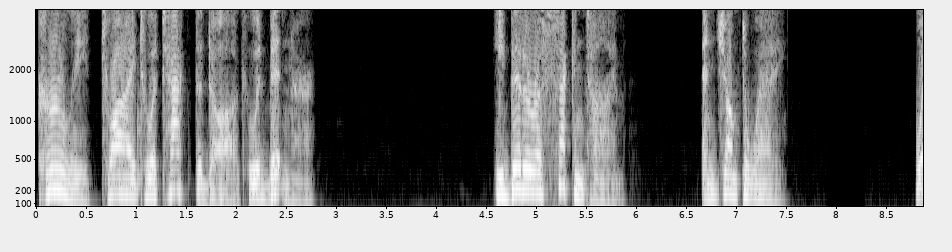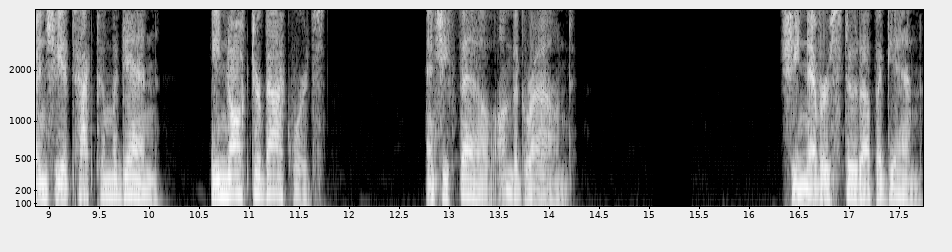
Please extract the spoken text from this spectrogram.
Curly tried to attack the dog who had bitten her. He bit her a second time and jumped away. When she attacked him again, he knocked her backwards, and she fell on the ground. She never stood up again,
